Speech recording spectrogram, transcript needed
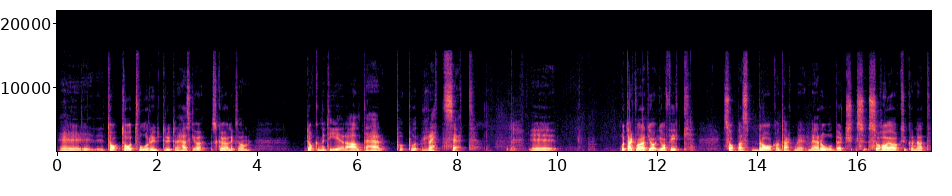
eh, ta, ta två rutor utan här ska jag, ska jag liksom dokumentera allt det här på, på rätt sätt. Eh, och tack vare att jag, jag fick så pass bra kontakt med, med Robert så, så, har jag också kunnat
